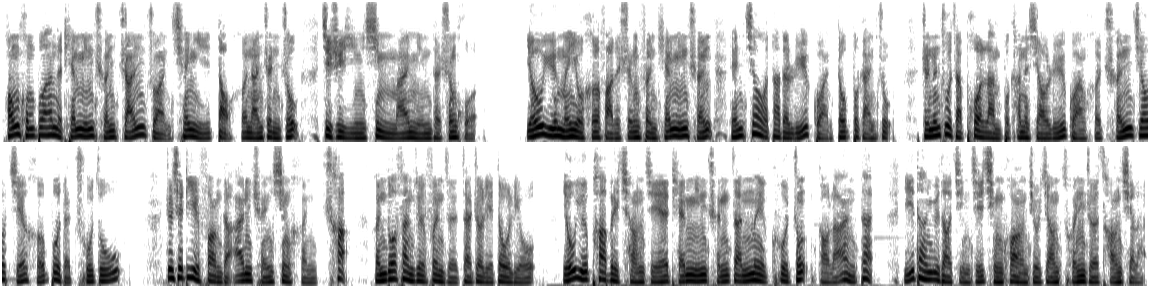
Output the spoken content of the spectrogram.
惶恐不安的田明成辗转迁移到河南郑州，继续隐姓埋名的生活。由于没有合法的身份，田明成连较大的旅馆都不敢住，只能住在破烂不堪的小旅馆和城郊结合部的出租屋。这些地方的安全性很差，很多犯罪分子在这里逗留。由于怕被抢劫，田明成在内裤中搞了暗袋，一旦遇到紧急情况，就将存折藏起来。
